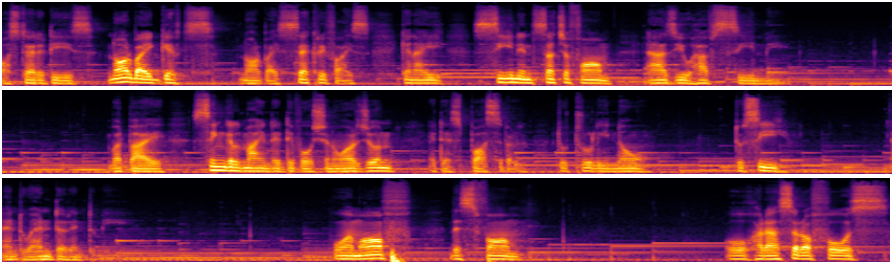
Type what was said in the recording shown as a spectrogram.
austerities, nor by gifts, nor by sacrifice can I seen in such a form as you have seen me. But by single minded devotion, O Arjun, it is possible to truly know, to see, and to enter into me. Who am of this form, O harasser of foes,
